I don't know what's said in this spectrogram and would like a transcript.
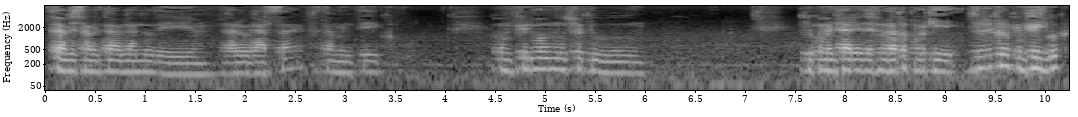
Sabes, ahorita hablando de Lalo Garza, justamente confirmo mucho tu, tu comentario de hace un rato porque yo recuerdo que en Facebook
